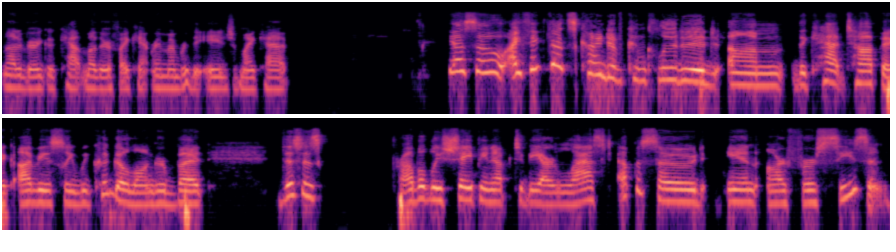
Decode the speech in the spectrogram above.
not a very good cat mother if I can't remember the age of my cat. Yeah, so I think that's kind of concluded um, the cat topic. Obviously, we could go longer, but this is probably shaping up to be our last episode in our first season.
